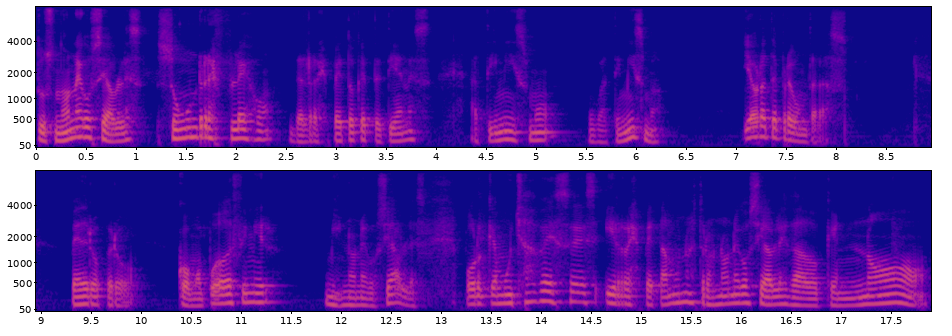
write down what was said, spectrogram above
tus no negociables son un reflejo del respeto que te tienes a ti mismo o a ti misma. Y ahora te preguntarás, Pedro, pero ¿cómo puedo definir mis no negociables? Porque muchas veces irrespetamos nuestros no negociables dado que no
